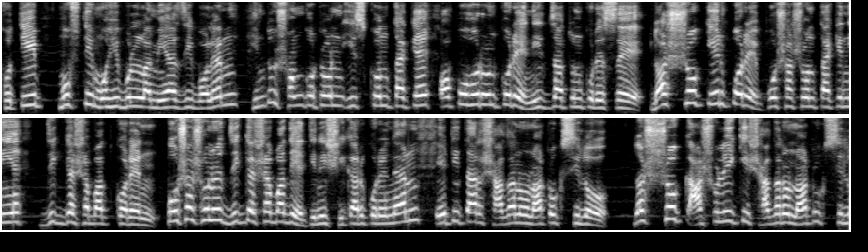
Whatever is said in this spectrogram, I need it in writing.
খতিব মুফতি মহিবুল্লাহ মিয়াজি বলেন, হিন্দু সংগঠন ইসকন তাকে অপহরণ করে নির্যাতন করেছে। দর্শক, এরপরে প্রশাসন তাকে নিয়ে জিজ্ঞাসাবাদ করেন। প্রশাসনের জিজ্ঞাসাবাদে তিনি স্বীকার করে নেন, এটি তার সাজানো নাটক ছিল। দর্শক, আসলেই কি সাধারণ নাটক ছিল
